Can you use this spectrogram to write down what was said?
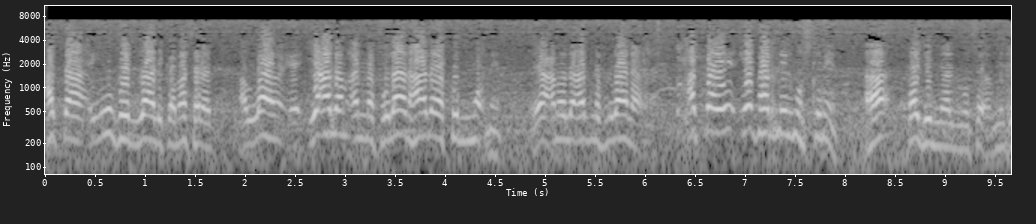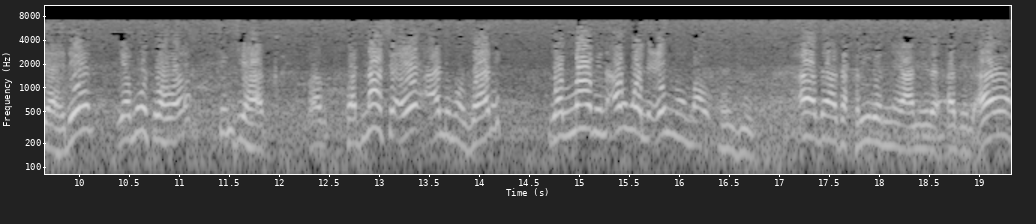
حتى يظهر ذلك مثلا الله يعلم أن فلان هذا يكون مؤمن. يعمل أن فلان حتى يظهر للمسلمين. ها رجل من المجاهدين يموت وهو في الجهاد. فالناس إيه علموا ذلك. والله من أول علم موجود. هذا تقريبا يعني هذه الآية.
